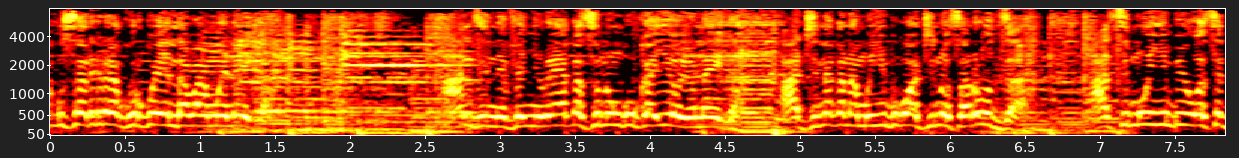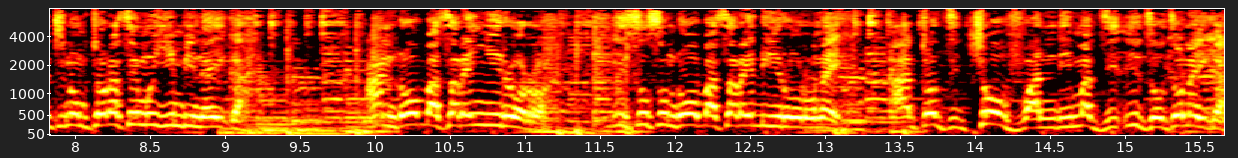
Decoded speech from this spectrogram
arongera kusarira kuri kuenda vamwe naika hanzi nhefenyuro yakasununguka iyoyo naika hatina kana muimbi watinosarudza asi muimbi wose tinomutora semuimbi naika ando basa renyiroro isusu ndo basa redu iroro naika atodzichovha ndima idzodzo naika.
